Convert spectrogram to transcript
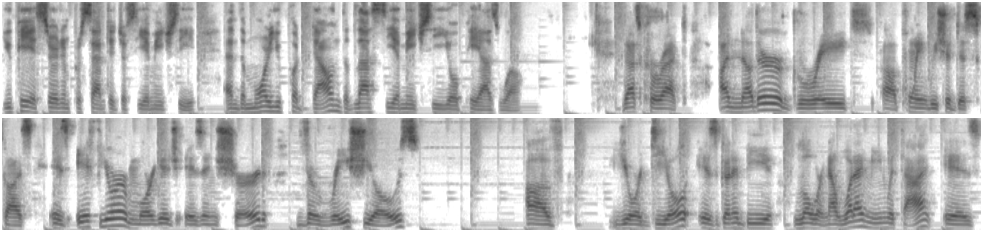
you pay a certain percentage of cmhc and the more you put down the less cmhc you'll pay as well. That's correct. Another great uh, point we should discuss is if your mortgage is insured the ratios of your deal is going to be lower. Now, what I mean with that is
